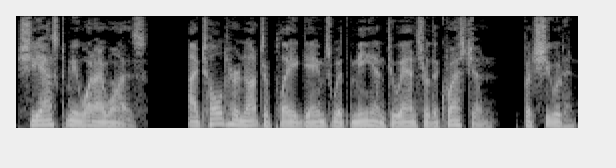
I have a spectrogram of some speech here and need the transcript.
she asked me what I was. I told her not to play games with me and to answer the question, but she wouldn't.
